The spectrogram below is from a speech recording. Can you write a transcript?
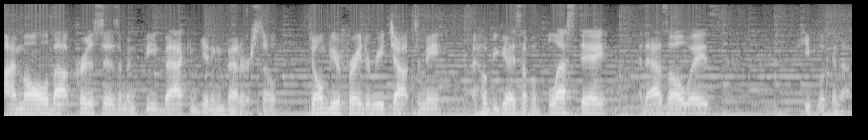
I'm all about criticism and feedback and getting better. So don't be afraid to reach out to me. I hope you guys have a blessed day. And as always, keep looking up.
